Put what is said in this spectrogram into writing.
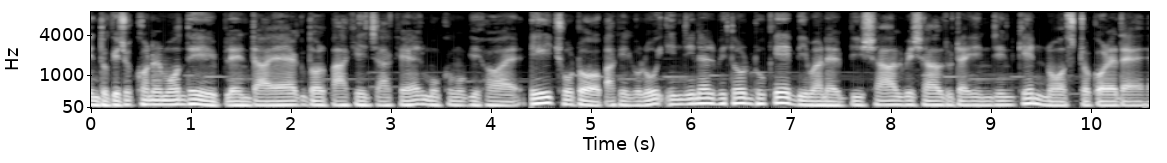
কিন্তু কিছুক্ষণের মধ্যেই প্লেনটা একদল পাখি ঝাঁকের মুখোমুখি হয়। এই ছোট পাখিগুলো ইঞ্জিনের ভিতর ঢুকে বিমানের বিশাল বিশাল দুটা ইঞ্জিনকে নষ্ট করে দেয়।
